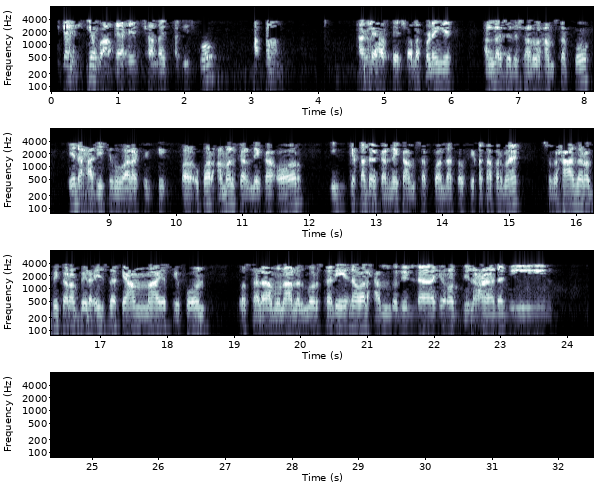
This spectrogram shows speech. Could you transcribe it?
ٹھیک ہے، یہ واقعہ ہے۔ انشاءاللہ اس حدیث کو ہم اگلے ہفتے انشاءاللہ پڑھیں گے۔ اللہ جل شاہ ہم سب کو ان حادیث مبارک پر اوپر عمل کرنے کا اور ان کی قدر کرنے کا ہم سب کو اللہ توفیق عطا فرمائے۔ سبحان ربك رب العزة عما يصفون وسلام على المرسلين والحمد لله رب العالمين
